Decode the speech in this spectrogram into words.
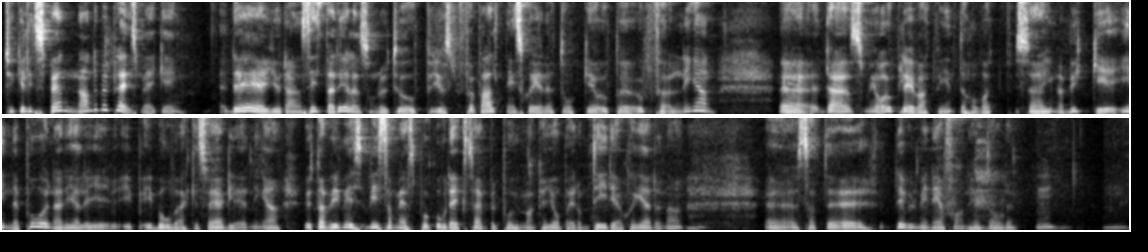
tycker är lite spännande med placemaking det är ju den sista delen som du tog upp, just förvaltningsskedet och eh, uppföljningen. Eh, där som jag upplever att vi inte har varit så här himla mycket inne på när det gäller i, i, Boverkets vägledningar. Utan vi visar mest på goda exempel på hur man kan jobba i de tidiga skedena. Mm. Så att, det är väl min erfarenhet av det. Mm. Mm.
